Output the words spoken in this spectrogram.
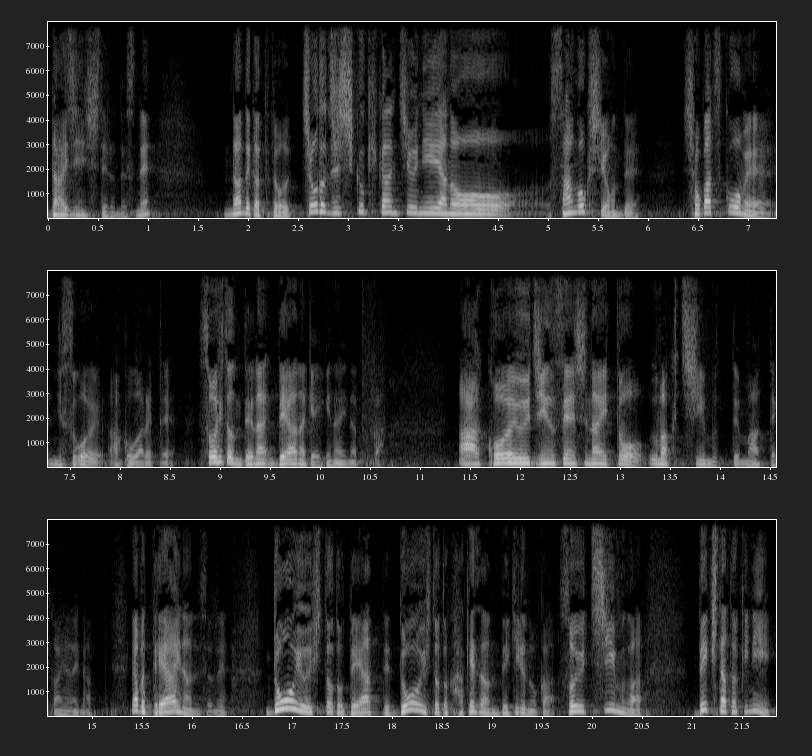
大事にしてるんですね。なんでかっていうとちょうど自粛期間中にあの三国志読んで諸葛孔明にすごい憧れてそういう人に出な出会わなきゃいけないなとかああこういう人選しないとうまくチームって回っていかないな。やっぱ出会いなんですよね。どういう人と出会ってどういう人と掛け算できるのかそういうチームができた時に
